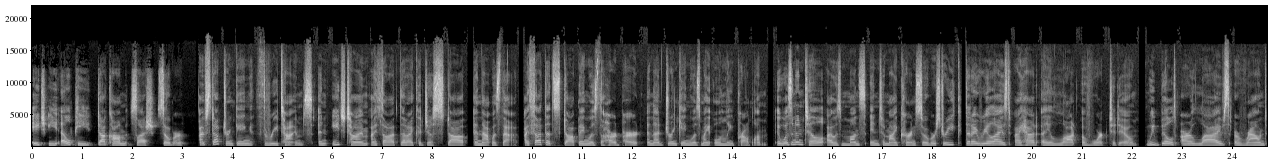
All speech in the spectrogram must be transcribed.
H-E-L-P dot com slash sober. I've stopped drinking three times, and each time I thought that I could just stop, and that was that. I thought that stopping was the hard part, and that drinking was my only problem. It wasn't until I was months into my current sober streak that I realized I had a lot of work to do. We build our lives around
